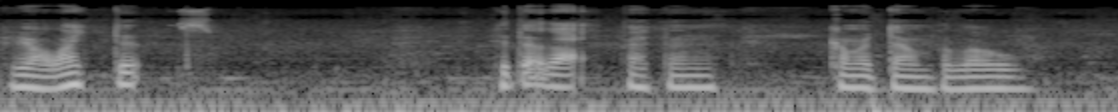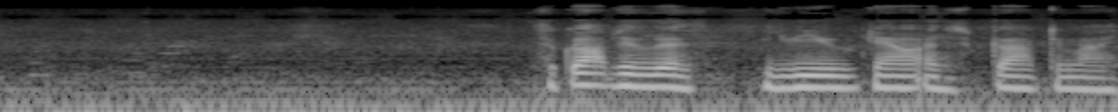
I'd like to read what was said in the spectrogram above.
If y'all liked it, hit that like button, comment down below. Subscribe to this review channel and subscribe to my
